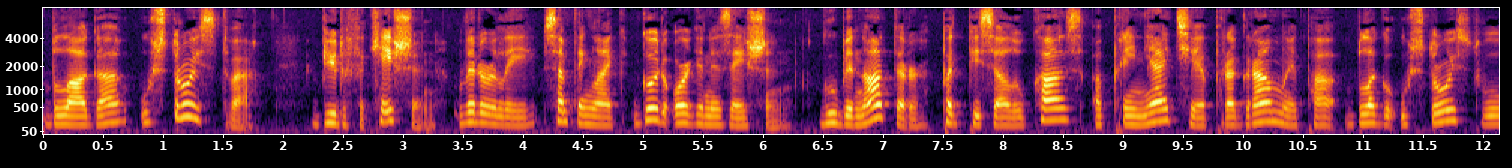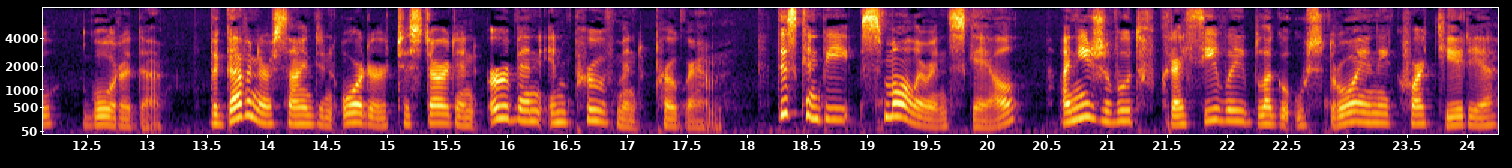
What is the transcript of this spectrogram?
blaga устройство, beautification, literally something like good organization. Губернатор подписал указ о принятии программы по благоустройству города. The governor signed an order to start an urban improvement program. This can be smaller in scale, Они живут в красивой, благоустроенной квартире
